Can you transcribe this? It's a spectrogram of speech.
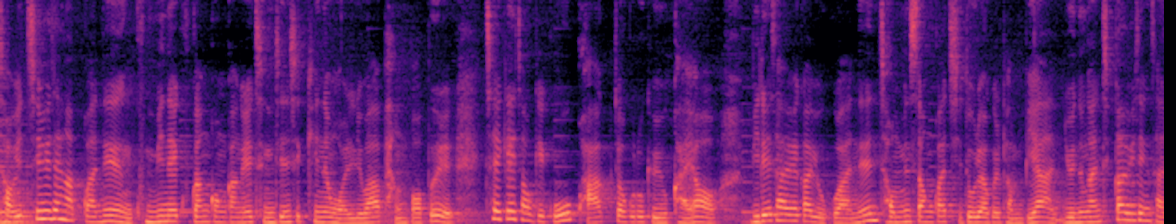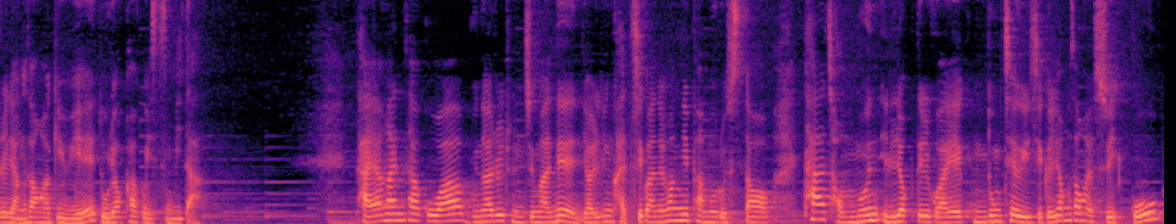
저희 치위생학과는 국민의 구강 건강을 증진시키는 원리와 방법을 체계적이고 과학적으로 교육하여 미래 사회가 요구하는 전문성과 지도력을 겸비한 유능한 치과위생사를 양성하기 위해 노력하고 있습니다. 다양한 사고와 문화를 존중하는 열린 가치관을 확립함으로써 타 전문 인력들과의 공동체 의식을 형성할 수 있고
